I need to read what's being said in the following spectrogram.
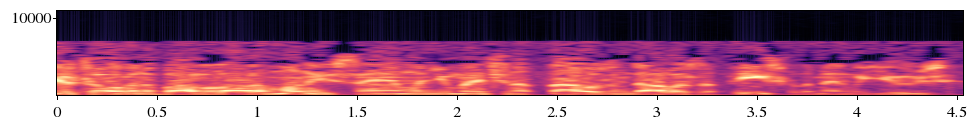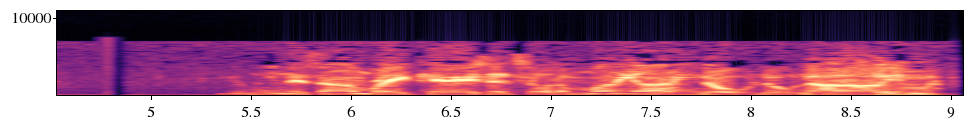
you're talking about a lot of money, Sam, when you mention a thousand dollars apiece for the men we use. You mean this hombre carries that sort of money on him? No, no, not on him.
